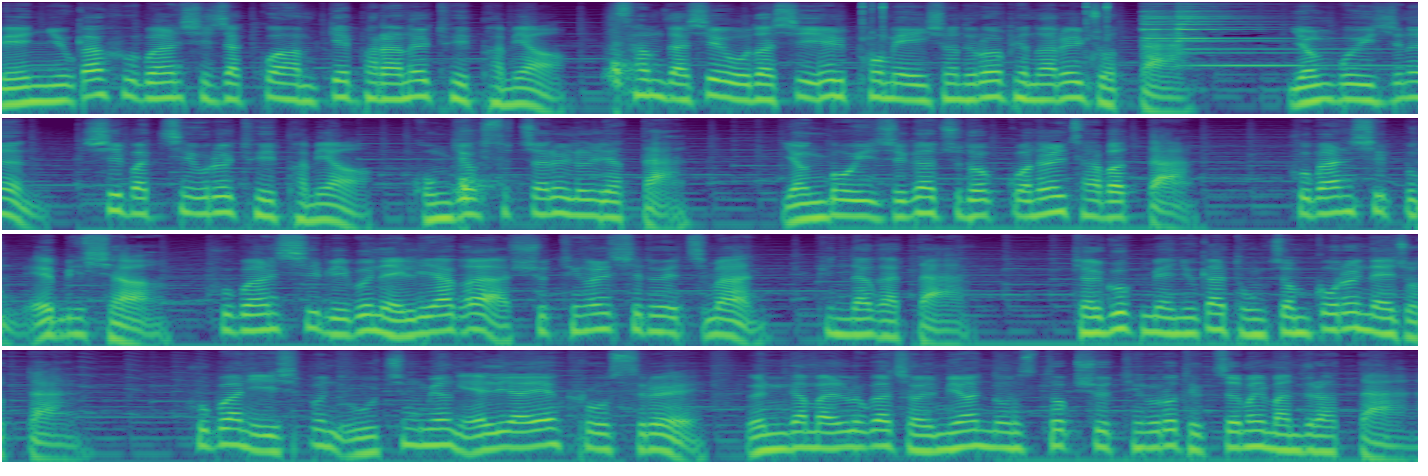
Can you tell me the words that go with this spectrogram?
맨유가 후반 시작과 함께 바란을 투입하며 3-5-1 포메이션으로 변화를 줬다. 영보이즈는 시에바체우를 투입하며 공격 숫자를 늘렸다. 영보이즈가 주도권을 잡았다. 후반 10분 에비셔, 후반 12분 엘리아가 슈팅을 시도했지만 빗나갔다. 결국 맨유가 동점골을 내줬다. 후반 20분 우측면 엘리아의 크로스를 은가말루가 절묘한 논스톱 슈팅으로 득점을 만들었다.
